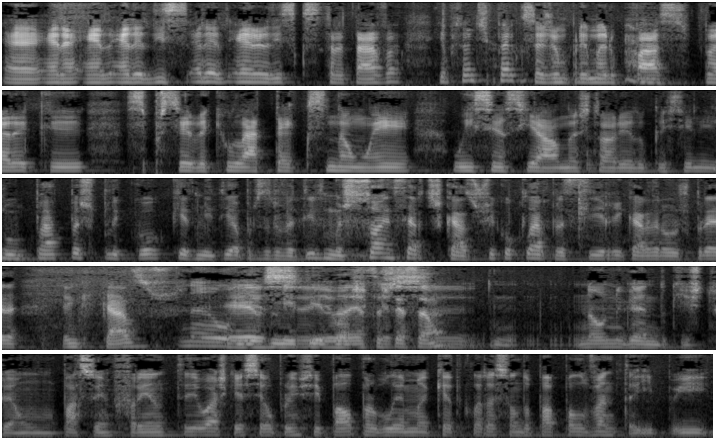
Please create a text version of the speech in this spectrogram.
é? Eh, Era, era, era, disso, era, era disso que se tratava e, portanto, espero que seja um primeiro passo para que se perceba que o látex não é o essencial na história do O cristianismo. Papa explicou que admitia o preservativo, mas só em certos casos. Ficou claro para si, Ricardo Araújo Pereira, em que casos Não, é esse- admitida essa exceção? esse- não negando que isto é um passo em frente, eu acho que esse é o principal problema que a declaração do Papa levanta. E, e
